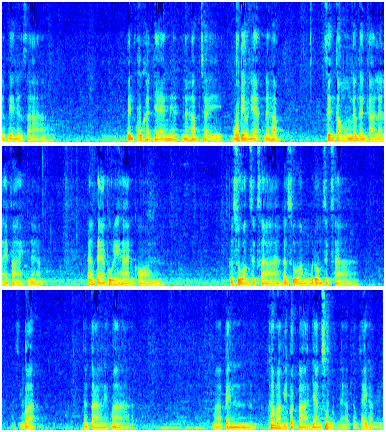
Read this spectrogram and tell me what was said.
นักเรียนนักศึกษา เป็นผู้ขัดแย้งเนี่ยนะครับ ใช้โมเดลนี้นะครับ ซึ่งต้องดำเนินการหลาย ๆ ฝ่ายนะครับ ตั้งแต่ผู้บริหารของกระทรวงศึกษา กระทรวงอุดมศึกษา อาชีวะต่าง ๆ เนี่ยมา มาเป็นเข้ามามีบทบาทอย่างสูงนะครับ ต้องใช้คำนี้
